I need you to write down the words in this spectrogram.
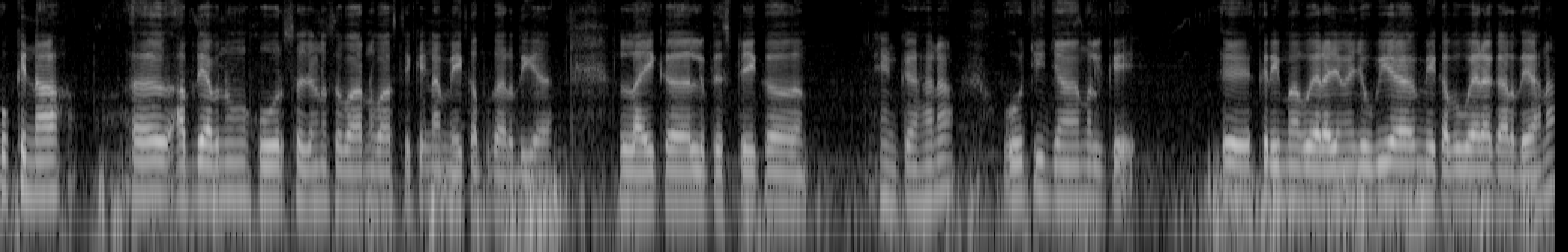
ਉਹ ਕਿੰਨਾ ਅਹ, ਆਪਦੇ ਆਪ ਨੂੰ ਹੋਰ ਸਜਣ ਸਵਾਰਨ ਵਾਸਤੇ ਕਿੰਨਾ ਮੇਕਅਪ ਕਰਦੀ ਆ ਲਾਈਕ ਲਿਪਸਟਿਕ ਇੰਕ ਹਨਾ ਉਹ ਚੀਜ਼ਾਂ ਮਤਲਬ ਕਿ ਕਰੀਮਾਂ ਵਗੈਰਾ ਜਿਵੇਂ ਜੋ ਵੀ ਆ ਮੇਕਅਪ ਵਗੈਰਾ ਕਰਦੇ ਆ ਹਨਾ।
